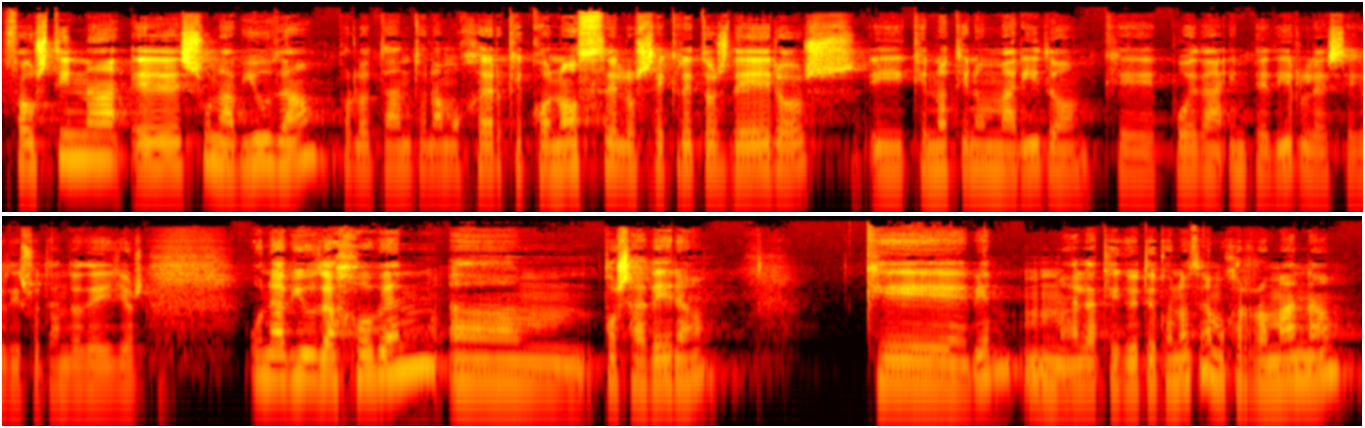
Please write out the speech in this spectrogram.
Faustina es una viuda, por lo tanto, una mujer que conoce los secretos de Eros y que no tiene un marido que pueda impedirle seguir disfrutando de ellos. Una viuda joven, posadera, que, bien, a la que Goethe conoce, una mujer romana,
